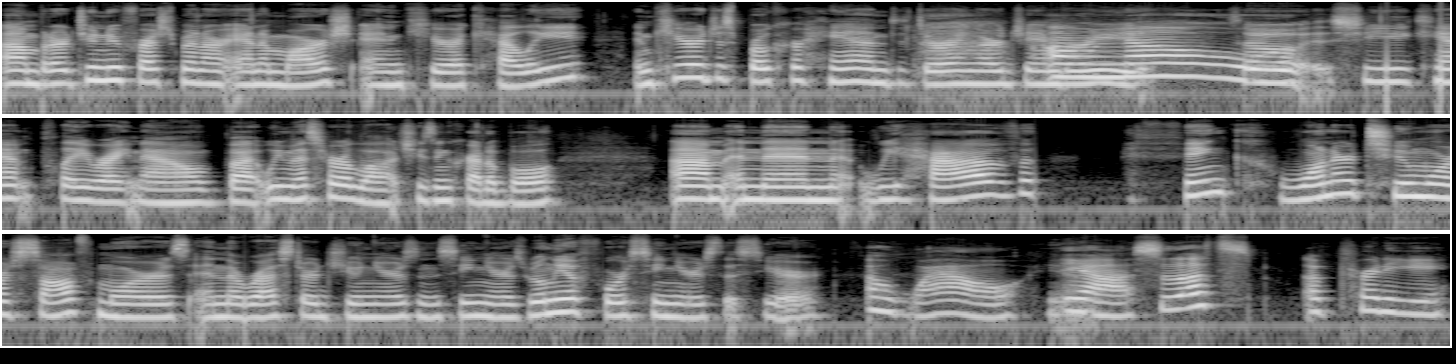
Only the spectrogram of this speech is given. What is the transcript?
Um, but our two new freshmen are Anna Marsh and Kira Kelly. And Kira just broke her hand during our jamboree. Oh, no. So she can't play right now, but we miss her a lot. She's incredible. Um, and then we have think one or two more sophomores, and the rest are juniors and seniors. We only have four seniors this year. Oh wow! Yeah, yeah so that's a pretty.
